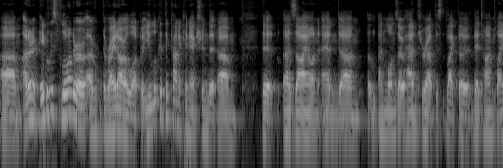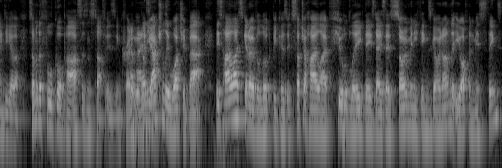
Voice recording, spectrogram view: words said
Um, I don't know. People this flew under a, a, the radar a lot, but you look at the kind of connection that um, that uh, Zion and um, and Lonzo had throughout this, like the their time playing together. Some of the full court passes and stuff is incredible. When you actually watch it back, these highlights get overlooked because it's such a highlight fueled league these days. There's so many things going on that you often miss things.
